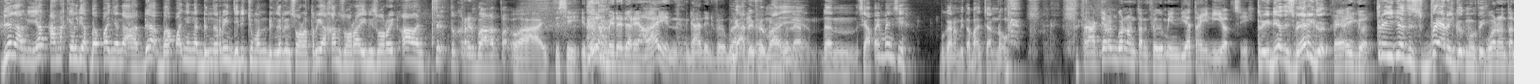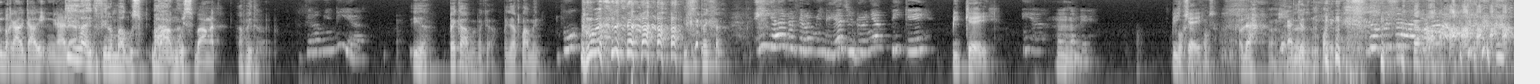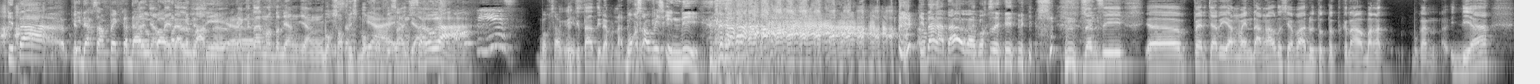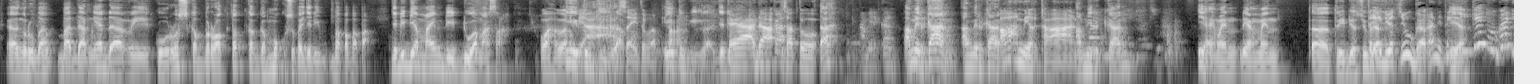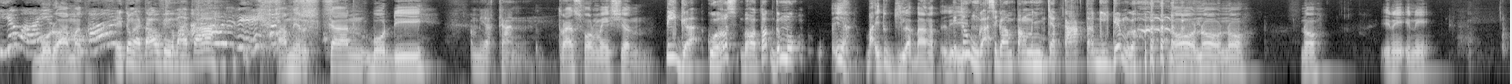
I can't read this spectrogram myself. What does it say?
Dia nggak lihat anaknya lihat bapaknya nggak ada, bapaknya ngedengerin, jadi cuma dengerin suara teriakan, suara ini, suara ini. Anjir, itu keren banget pak. Wah itu sih, itu yang beda dari yang lain. Nggak ada di film Nggak ada di itu. film lain. Benar. Dan siapa yang main sih? Bukan Amitabh Bachchan dong. Terakhir gue nonton film India Three Idiot sih. Three Idiots is very good. Very good. Three Idiots is very good movie. Gue nonton berkali-kali nggak ada. Gila itu film bagus banget. Bagus banget. Apa itu? Film India. Iya, PK apa PK? Penjara kelamin. Bukan. Itu PK. iya, ada film India judulnya PK. PK. Iya, Hmm. nonton deh. Usah, PK. nggak usah. Udah, Ah, lanjut. udah, lupain. Kita tidak sampai ke dalam banget dalam gitu banget. sih. Ya, Eh, kita nonton yang yang box office box ya, office yang aja. seru lah. Office. Box Ya, office. kita tidak pernah Box office indie. kita nggak tahu kalau box office ini. Dan si eh, Per cari yang main dangal tuh siapa? Aduh tuh terkenal banget. Bukan dia eh, ngerubah badannya dari kurus ke berotot ke gemuk supaya jadi bapak-bapak. Jadi dia main di dua masa. Wah luar itu biasa gila. Pak. itu. Pak. Itu gila. Jadi Kayak ada Bukan. satu. ah Amerikan. Amir Khan. Ah. Amir Khan. Iya, yang main yang main uh, Three Idiots juga. Three juga kan itu. Iya. Juga dia main. Bodoh amat. Bukan. Itu nggak tahu film apa. Udah deh. Amir Khan body Amir Khan. Transformation. Tiga kurus berotot gemuk. Iya, Pak itu gila banget. Itu nggak segampang mencet karakter di game loh. No, no, no. No. Ini ini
